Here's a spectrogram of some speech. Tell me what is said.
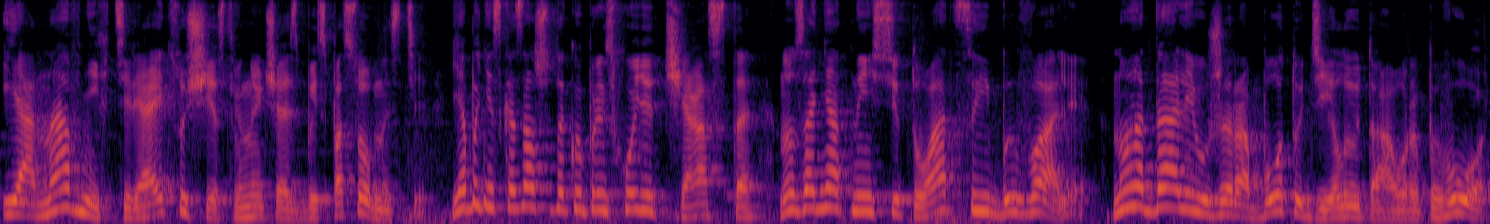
и она в них теряет существенную часть боеспособности. Я бы не сказал, что такое происходит часто, но занятные ситуации бывали. Ну а далее уже работу делают ауры ПВО,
